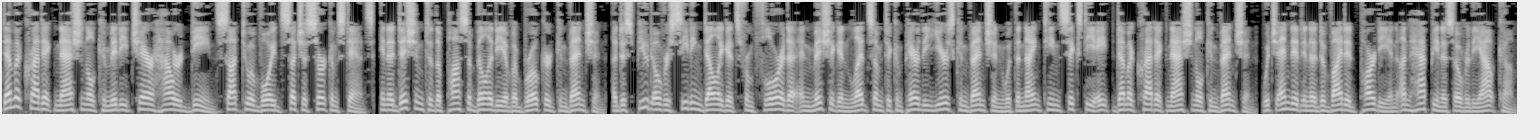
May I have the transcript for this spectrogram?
Democratic National Committee Chair Howard Dean sought to avoid such a circumstance. In addition to the possibility of a brokered convention, a dispute over seating delegates from Florida and Michigan led some to compare the year's convention with the 1968 Democratic National Convention, which ended in a divided party and unhappiness over the outcome.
